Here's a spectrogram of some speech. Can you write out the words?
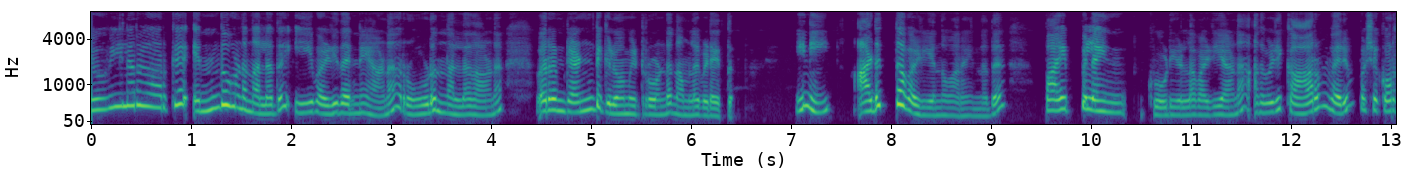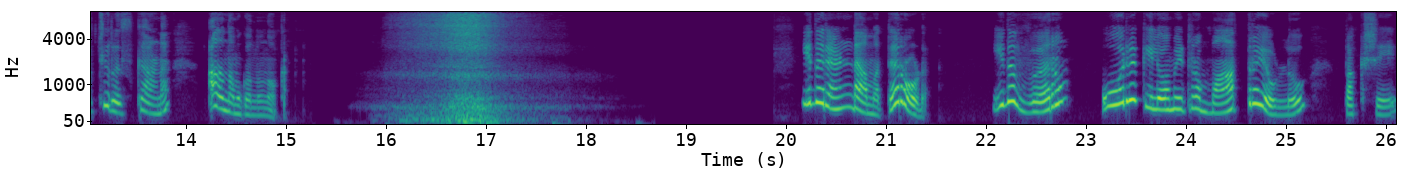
ടു വീലറുകാർക്ക് എന്തുകൊണ്ട് നല്ലത്? ഈ വഴി തന്നെയാണ് റോഡും നല്ലതാണ്. വെറും രണ്ട് കിലോമീറ്റർ കൊണ്ട് നമ്മൾ ഇവിടെ എത്തും. ഇനി അടുത്ത വഴി എന്ന് പറയുന്നത് പൈപ്പ് ലൈൻ കൂടിയുള്ള വഴിയാണ്. അതുവഴി കാറും വരും. പക്ഷെ കുറച്ച് റിസ്ക് ആണ്. അത് നമുക്കൊന്ന് നോക്കാം. ഇത് രണ്ടാമത്തെ റോഡ്. ഇത് വെറും ഒരു കിലോമീറ്റർ മാത്രമേ ഉള്ളൂ. പക്ഷേ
